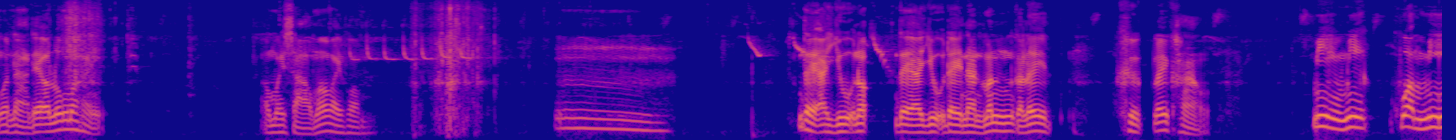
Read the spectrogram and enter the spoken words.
งวดหน้าเดี๋ยวเอาลงมาให้เอาไม้สาวมาไว้พร้อมอืมได้อายุเนาะได้อายุได้นั่นมันก็เลยคึกเลยข่าว มีมีความมี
